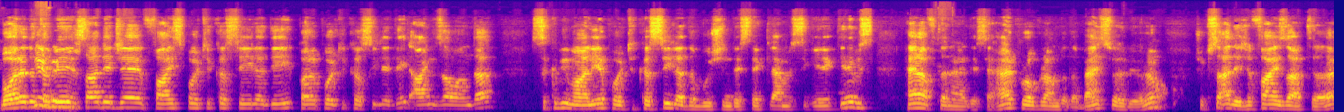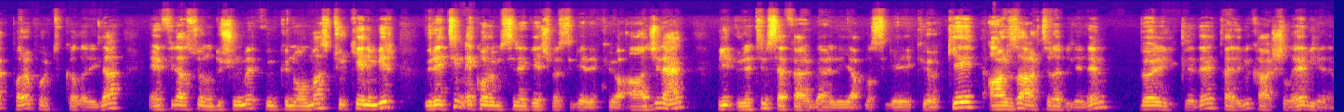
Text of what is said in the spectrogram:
Bu arada bir tabii de... sadece faiz politikasıyla değil, para politikasıyla değil, aynı zamanda sıkı bir maliye politikasıyla da bu işin desteklenmesi gerektiğini biz her hafta neredeyse her programda da ben söylüyorum. Çünkü sadece faiz artırarak para politikalarıyla enflasyonu düşürmek mümkün olmaz. Türkiye'nin bir üretim ekonomisine geçmesi gerekiyor. Acilen bir üretim seferberliği yapması gerekiyor ki arzı artırabilelim. Böylelikle de talebi karşılayabilelim.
